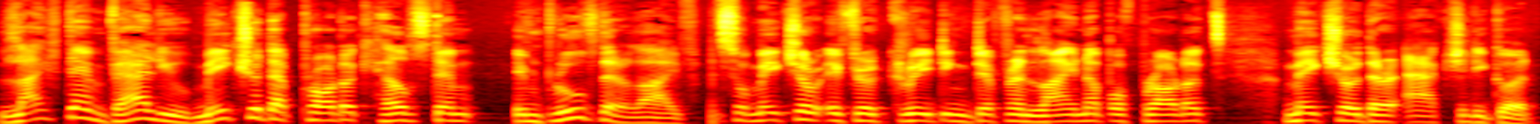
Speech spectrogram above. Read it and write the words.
lifetime value make sure that product helps them improve their life. So make sure if you're creating different lineup of products make sure they're actually good.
